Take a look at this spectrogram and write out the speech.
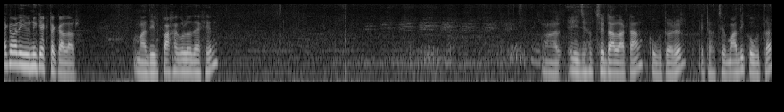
একেবারে ইউনিক একটা কালার। মাদির পাখাগুলো দেখেন। আর এই যে হচ্ছে ডালাটা কবুতরের, এটা হচ্ছে মাদি কবুতর।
